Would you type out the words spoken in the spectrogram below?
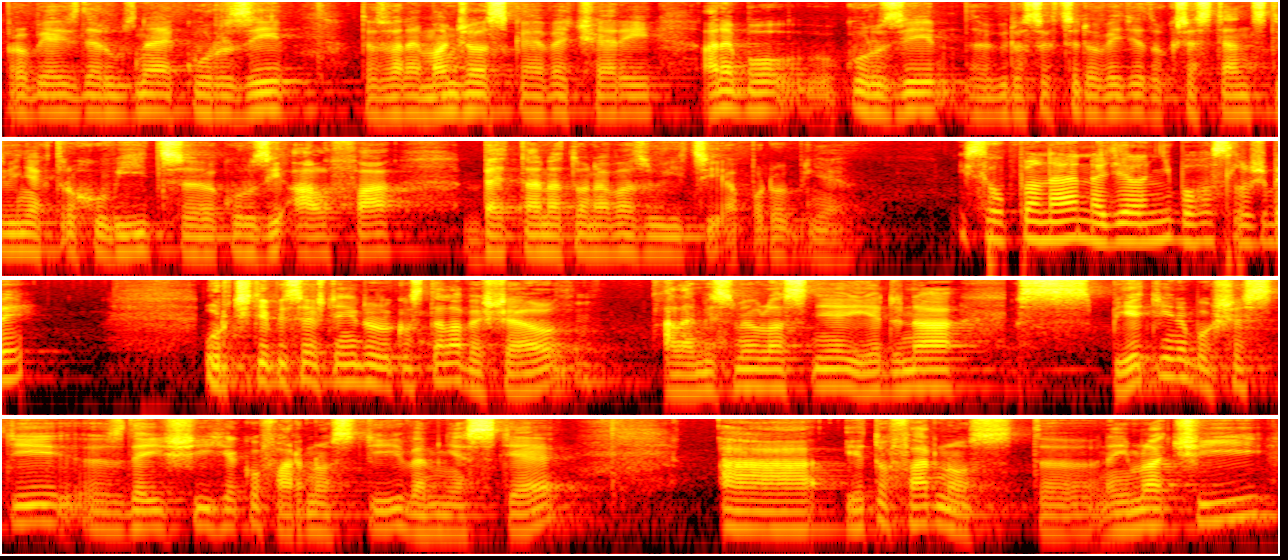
Probíhají zde různé kurzy, takzvané manželské večery, anebo kurzy, eh, kdo se chce dovědět o křesťanství nějak trochu víc, kurzy alfa, beta na to navazující a podobně. Jsou plné nedělní bohoslužby? Určitě by se ještě někdo do kostela vešel, ale my jsme vlastně jedna z pěti nebo šesti zdejších jako farností ve městě a je to farnost nejmladší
